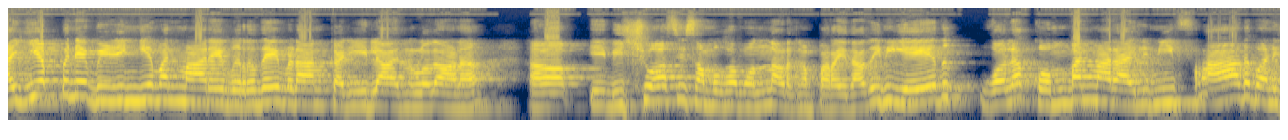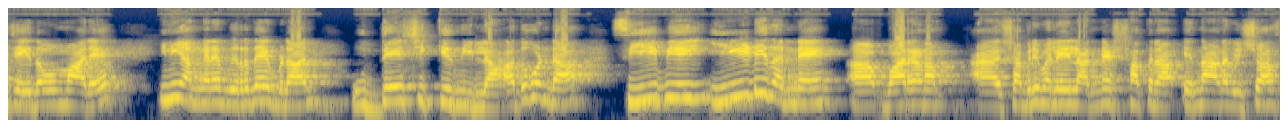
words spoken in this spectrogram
അയ്യപ്പനെ വിഴുങ്ങിയവന്മാരെ വെറുതെ വിടാൻ കഴിയില്ല എന്നുള്ളതാണ് ഈ വിശ്വാസി സമൂഹം ഒന്നടങ്കം പറയുന്നത്. അതിനി ഏത് കൊല കൊമ്പന്മാരായാലും ഈ ഫ്രാഡ് പണി ചെയ്തവന്മാരെ ഇനി അങ്ങനെ വെറുതെ വിടാൻ ഉദ്ദേശിക്കുന്നില്ല. അതുകൊണ്ട് C B I E D തന്നെ വരണം ശബരിമലയിൽ അന്വേഷണത്തിന് എന്നാണ് വിശ്വാസ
